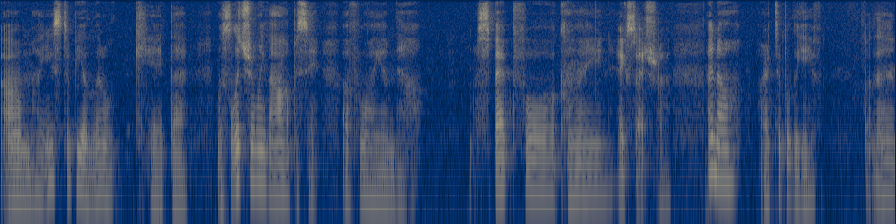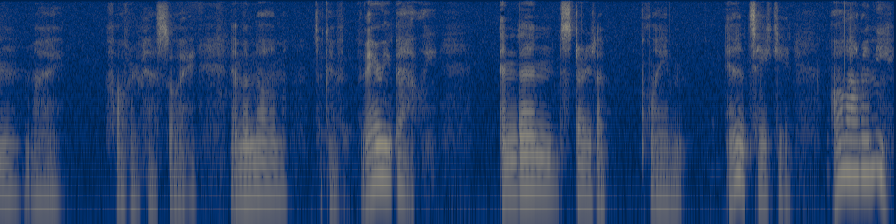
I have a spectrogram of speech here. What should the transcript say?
um, I used to be a little kid that was literally the opposite of who I am now. Respectful, kind, etc. I know, hard to believe. But then my father passed away and my mom took it very badly and then started to blame and take it all out on me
